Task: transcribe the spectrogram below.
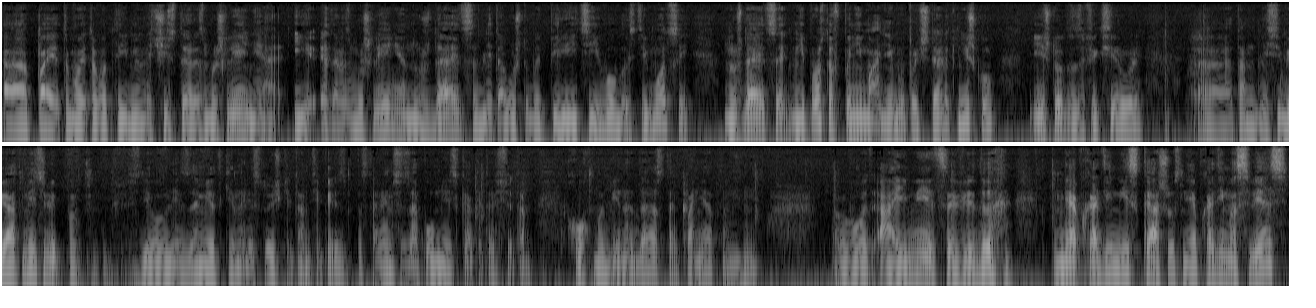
А, поэтому это вот именно чистое размышление, и это размышление нуждается для того, чтобы перейти в область эмоций, нуждается не просто в понимании, мы прочитали книжку и что-то зафиксировали, Э, там для себя отметили, сделали заметки на листочке, там теперь постараемся запомнить, как это все там хохма бина даст, так понятно. Угу. Вот. А имеется в виду необходим искашус, необходима связь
